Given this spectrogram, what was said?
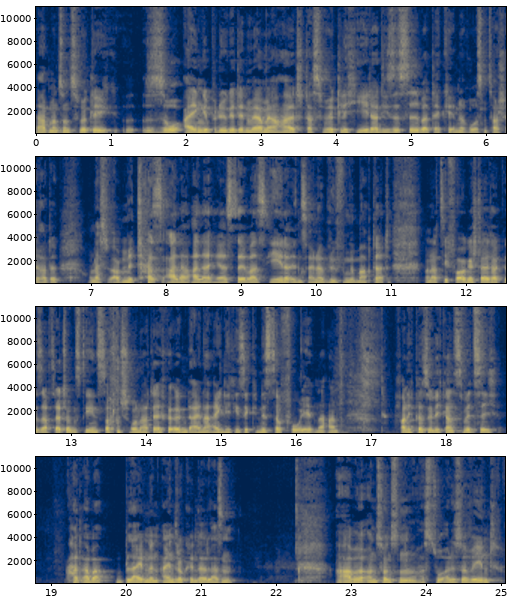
da hat man es uns wirklich so eingeprügelt, den Wärmeerhalt, dass wirklich jeder diese Silberdecke in der Hosentasche hatte. Und das war mit das aller, allererste, was jeder in seiner Prüfung gemacht hat. Man hat sich vorgestellt, hat gesagt Rettungsdienst und schon hatte irgendeiner eigentlich diese Knisterfolie in der Hand. Fand ich persönlich ganz witzig, hat aber bleibenden Eindruck hinterlassen. Aber ansonsten hast du alles erwähnt.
